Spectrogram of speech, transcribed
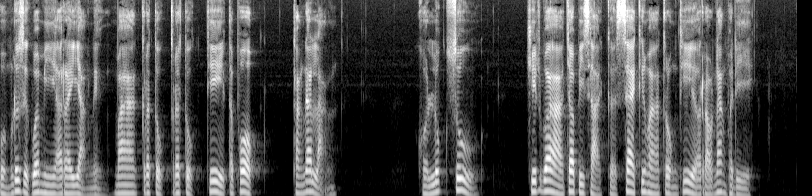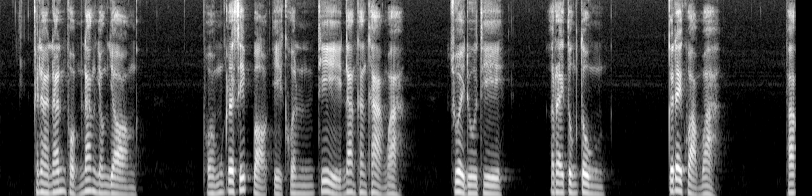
ผมรู้สึกว่ามีอะไรอย่างหนึ่ง มากระตุกกระตุกที่ตะโพกทางด้านหลังขนลุกสู้ คิดว่าเจ้าปีศาจเกิดแทรกขึ้นมาตรงที่เรานั่งพอดี ขณะนั้นผมนั่งยองๆ ผมกระซิบบอกอีกคนที่นั่งข้างๆว่า ช่วยดูที อะไรตุงๆ ก็ได้ความว่า พัก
